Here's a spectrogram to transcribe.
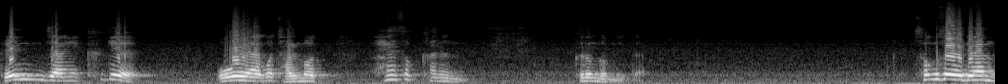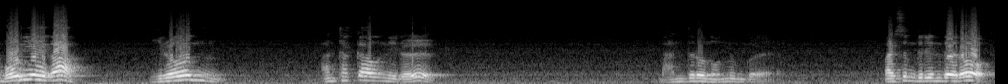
굉장히 크게 오해하고 잘못 해석하는 그런 겁니다. 성서에 대한 몰이해가 이런 안타까운 일을 만들어 놓는 거예요. 말씀드린 대로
